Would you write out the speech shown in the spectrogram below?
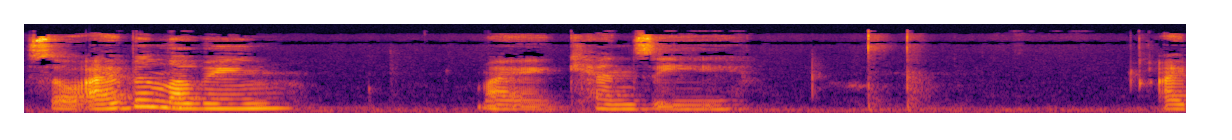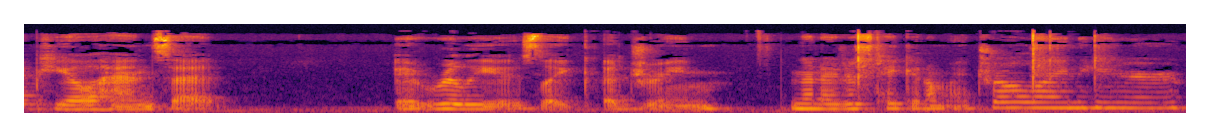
So I've been loving my Kenzie IPL handset. It really is like a dream. And then I just take it on my jawline here.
